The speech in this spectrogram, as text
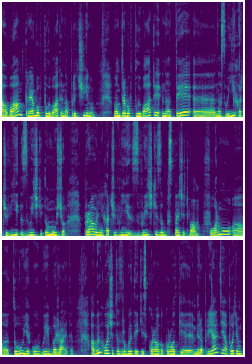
А вам треба впливати на причину. Вам треба впливати на те, е, на свої харчові звички, тому що правильні харчові звички забезпечать вам форму, ту, яку ви бажаєте. А ви хочете зробити якісь короткі мероприятия, а потім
